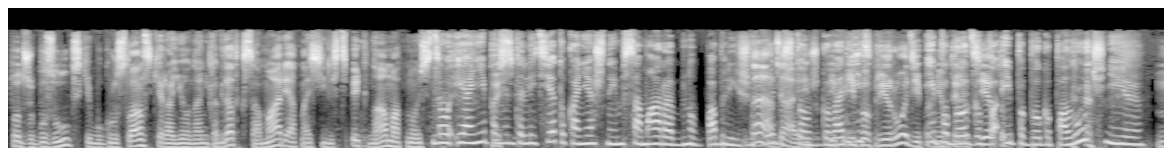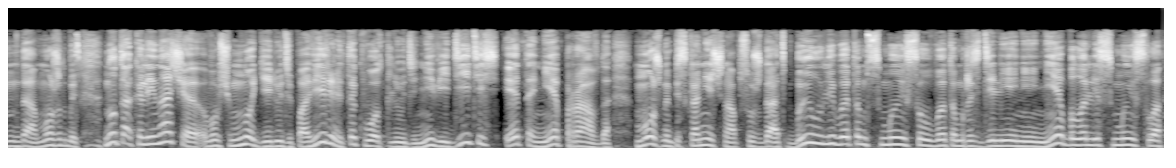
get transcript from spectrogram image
тот же Бузулукский, Бугурусланский район, они когда-то к Самаре относились, теперь к нам относятся. Ну, и они по То есть- менталитету, конечно, им Самара, ну, поближе Да, будет, да, что и- уж и- говорить. и по природе, и по благо- менталитету. и поблагополучнее. М, Да, может быть. Ну, так или иначе, в общем, многие люди поверили. Так вот, люди, не ведитесь, это неправда. Можно бесконечно обсуждать, был ли в этом смысл, в этом разделении, не было ли смысла,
